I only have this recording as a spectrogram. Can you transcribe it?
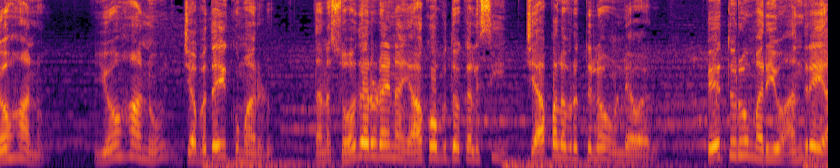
యోహాను యోహాను జబదయి కుమారుడు. తన సోదరుడైన యాకోబుతో కలిసి చేపల వృత్తిలో ఉండేవాడు. పేతురు మరియు అంద్రేయ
